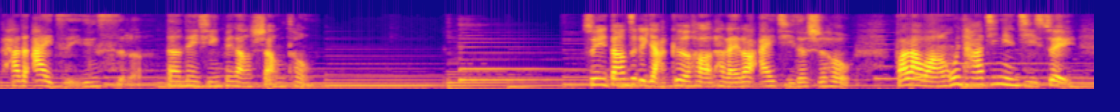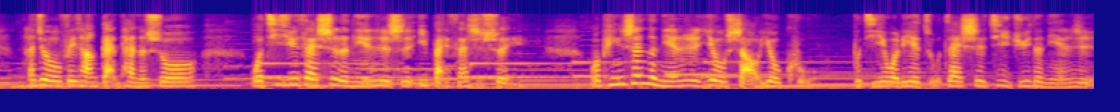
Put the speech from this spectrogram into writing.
他的爱子已经死了，但内心非常伤痛。所以当这个雅各哈他来到埃及的时候，法老王问他今年几岁，他就非常感叹地说：“我寄居在世的年日是一百三十岁，我平生的年日又少又苦，不及我列祖在世寄居的年日。”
